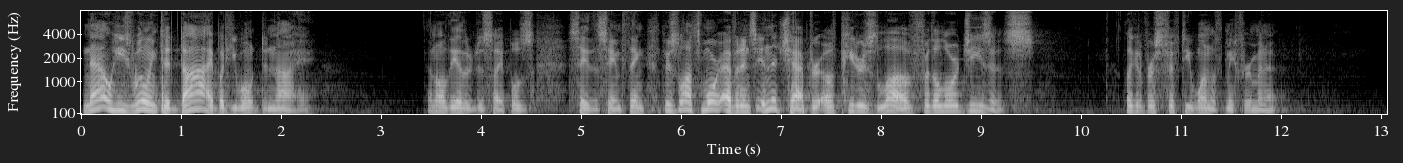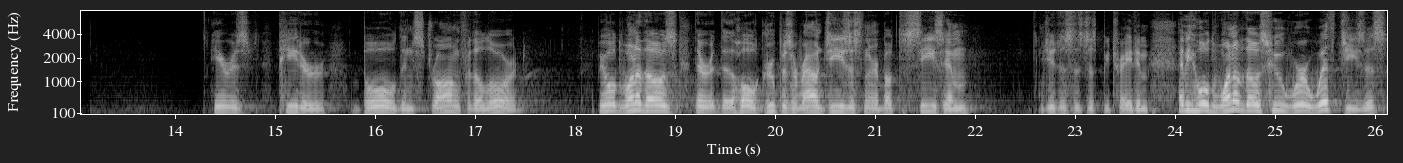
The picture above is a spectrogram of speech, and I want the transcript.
Now he's willing to die, but he won't deny. And all the other disciples say the same thing. There's lots more evidence in the chapter of Peter's love for the Lord Jesus. Look at verse 51 with me for a minute. Here is Peter, bold and strong for the Lord. Behold, one of those, the whole group is around Jesus and they're about to seize him. Judas has just betrayed him. And behold, one of those who were with Jesus,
